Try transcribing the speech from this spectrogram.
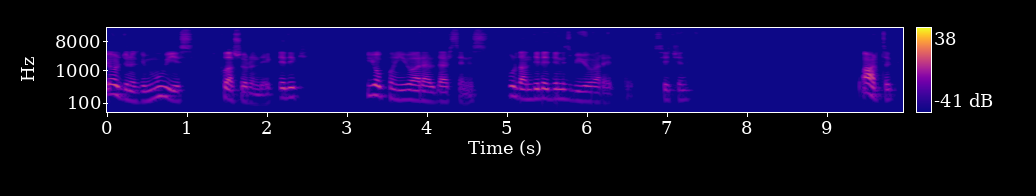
gördüğünüz gibi Movies klasöründe ekledik. Open URL derseniz buradan dilediğiniz bir URL seçin. Artık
